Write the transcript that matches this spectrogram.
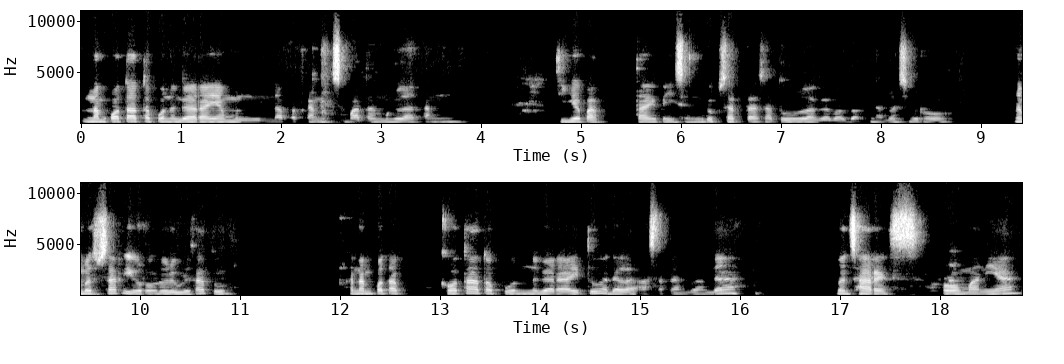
enam kota ataupun negara yang mendapatkan kesempatan menggelarkan tiga partai penyisian grup serta satu laga babak 16 Euro 16 besar Euro 2021. Enam kota kota ataupun negara itu adalah Amsterdam Belanda, Bucharest Romania,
